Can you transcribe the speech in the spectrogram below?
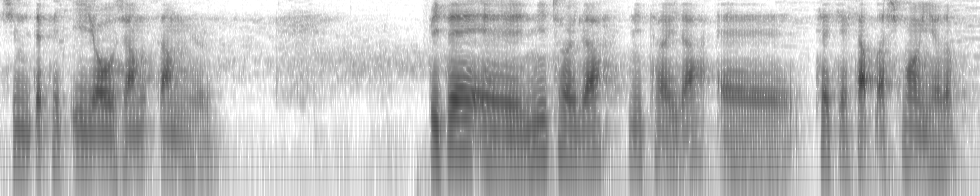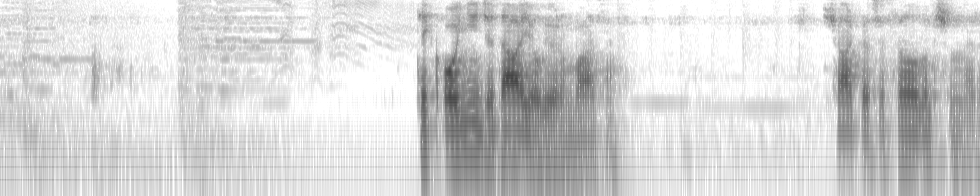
Şimdi de pek iyi olacağımı sanmıyorum. Bir de eee Nito'yla Nita'yla eee, tek hesaplaşma oynayalım. Tek oynayınca daha iyi oluyorum bazen. Şu arkadaşa salalım şunları.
